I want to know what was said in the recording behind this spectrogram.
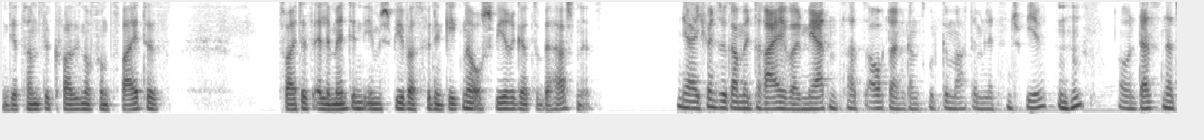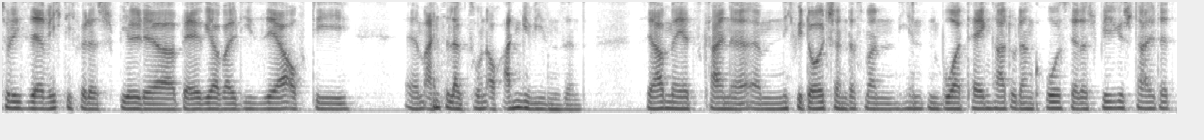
Und jetzt haben sie quasi noch so ein zweites, zweites Element in ihrem Spiel, was für den Gegner auch schwieriger zu beherrschen ist. Ja, ich finde sogar mit drei, weil Mertens hat es auch dann ganz gut gemacht im letzten Spiel. Mhm. Und das ist natürlich sehr wichtig für das Spiel der Belgier, weil die sehr auf die ähm, Einzelaktionen auch angewiesen sind. Sie haben ja jetzt keine, ähm, nicht wie Deutschland, dass man hier hinten Boateng hat oder einen Groß, der das Spiel gestaltet.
